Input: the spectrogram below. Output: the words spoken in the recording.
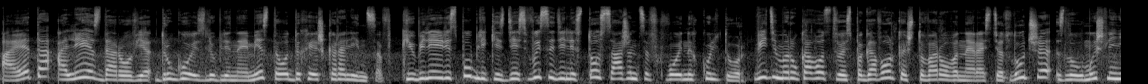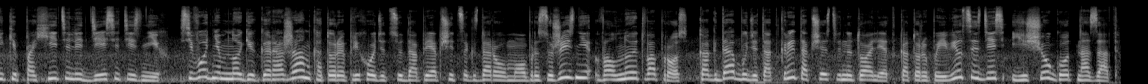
А это аллея здоровья, другое излюбленное место отдыха ишкаролинцев. К юбилею республики здесь высадили 100 саженцев хвойных культур. Видимо, руководствуясь поговоркой, что ворованное растет лучше, злоумышленники похитили 10 из них. Сегодня многих горожан, которые приходят сюда приобщиться к здоровому образу жизни, волнует вопрос, когда будет открыт общественный туалет, который появился здесь еще год назад.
